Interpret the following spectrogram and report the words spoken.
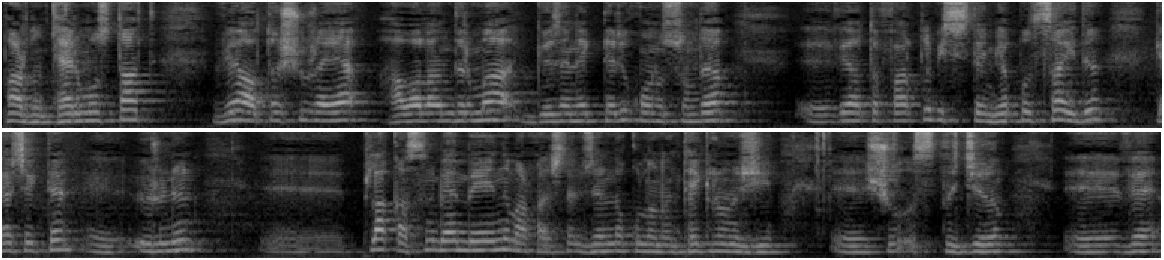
pardon termostat veyahut da şuraya havalandırma gözenekleri konusunda e, veyahut da farklı bir sistem yapılsaydı gerçekten e, ürünün e, plakasını ben beğendim arkadaşlar. Üzerinde kullanılan teknoloji, e, şu ısıtıcı e, ve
